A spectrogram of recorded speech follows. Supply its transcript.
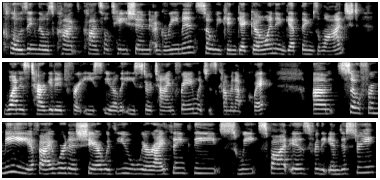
closing those con- consultation agreements so we can get going and get things launched. One is targeted for East, you know, the Easter timeframe, which is coming up quick. Um, so for me, if I were to share with you where I think the sweet spot is for the industry,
